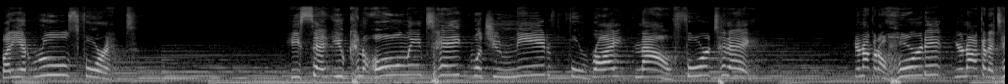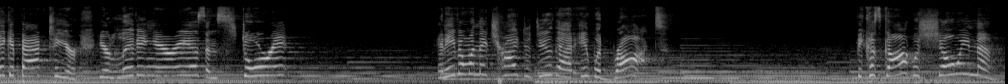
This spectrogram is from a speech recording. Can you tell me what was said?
But He had rules for it. He said, You can only take what you need for right now, for today. You're not going to hoard it. You're not going to take it back to your, your living areas and store it. And even when they tried to do that, it would rot. Because God was showing them,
